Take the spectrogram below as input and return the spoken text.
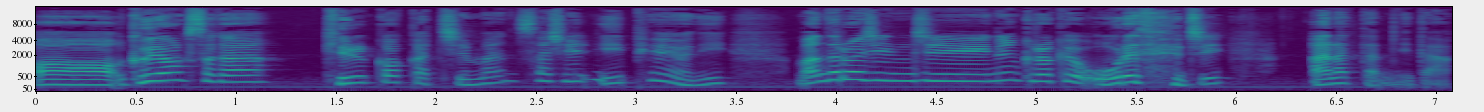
어, 그 역사가 길 것 같지만 사실 이 표현이 만들어진 지는 그렇게 오래되지 않았답니다.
